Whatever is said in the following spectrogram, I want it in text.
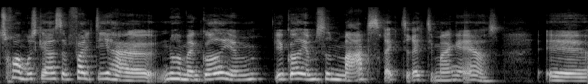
tror måske også, at folk, de har... Nu har man gået hjemme. Vi har gået hjemme siden marts, rigtig, rigtig mange af os. Øh,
